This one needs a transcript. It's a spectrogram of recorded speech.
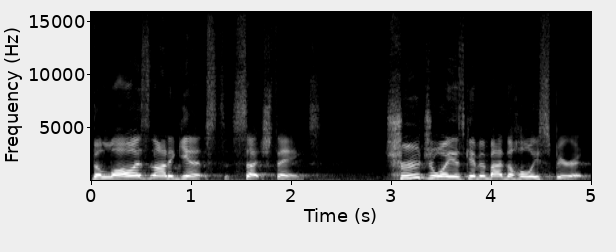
The law is not against such things. True joy is given by the Holy Spirit.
